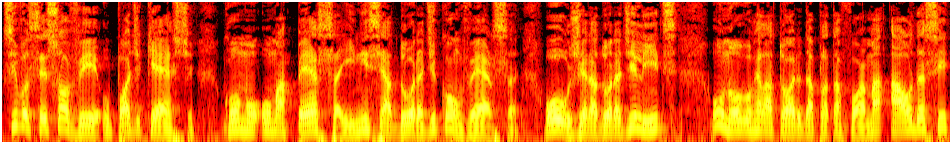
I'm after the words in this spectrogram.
se você só vê o podcast como uma peça iniciadora de conversa ou geradora de leads, o novo relatório da plataforma Audacy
